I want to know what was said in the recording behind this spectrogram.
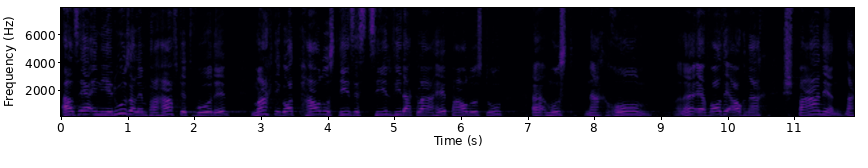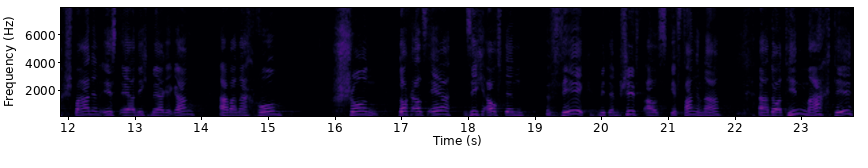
Als er in Jerusalem verhaftet wurde, machte Gott Paulus dieses Ziel wieder klar. Hey Paulus, du äh, musst nach Rom. Ne? Er wollte auch nach Spanien. Nach Spanien ist er nicht mehr gegangen, aber nach Rom schon. Doch als er sich auf den Weg mit dem Schiff als Gefangener äh, dorthin machte,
